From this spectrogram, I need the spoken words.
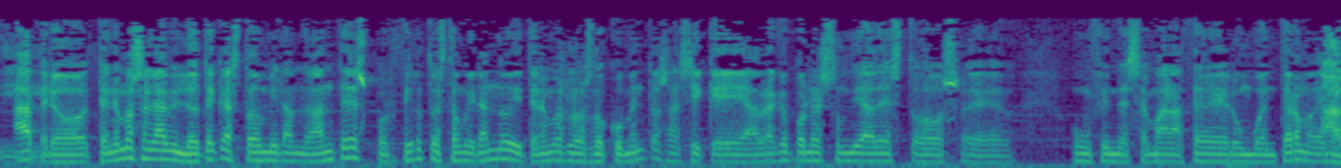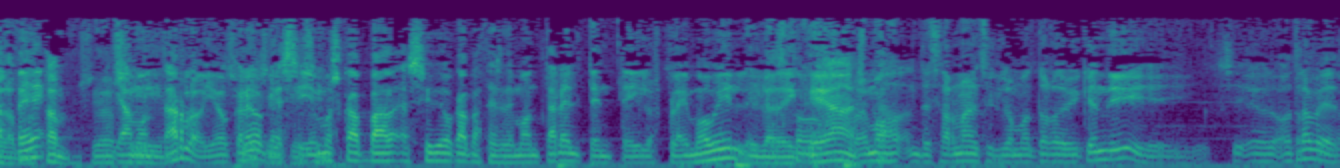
Y- Ah, pero tenemos en la biblioteca, he estado mirando antes, por cierto, he estado mirando y tenemos los documentos, así que habrá que ponerse un día de estos, eh, un fin de semana, a hacer un buen termo de Ah, lo café montamos, yo y a montarlo. Yo Sí, creo sí, que sí, si sí. hemos capa- sido capaces de montar el Tente y los Playmobil... Y lo de Ikea. Podemos desarmar el ciclomotor de Vikendi y... Sí, eh, ¿Otra vez?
